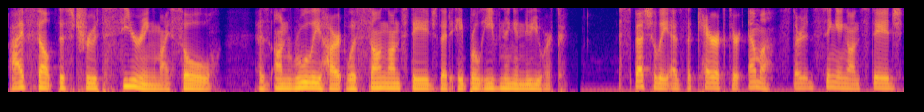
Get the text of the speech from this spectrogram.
I felt this truth searing my soul as Unruly Heart was sung on stage that April evening in New York, especially as the character Emma started singing on stage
